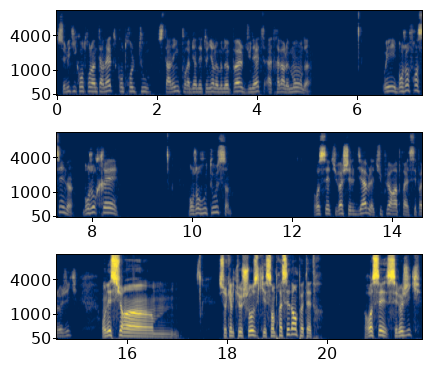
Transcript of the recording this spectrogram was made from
celui qui contrôle Internet contrôle tout. Starlink pourrait bien détenir le monopole du net à travers le monde. Oui, bonjour Francine, bonjour Cré, bonjour vous tous. Rosset, tu vas chez le diable et tu pleures après, c'est pas logique. On est sur un... sur quelque chose qui est sans précédent peut-être. Rosset, c'est logique.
